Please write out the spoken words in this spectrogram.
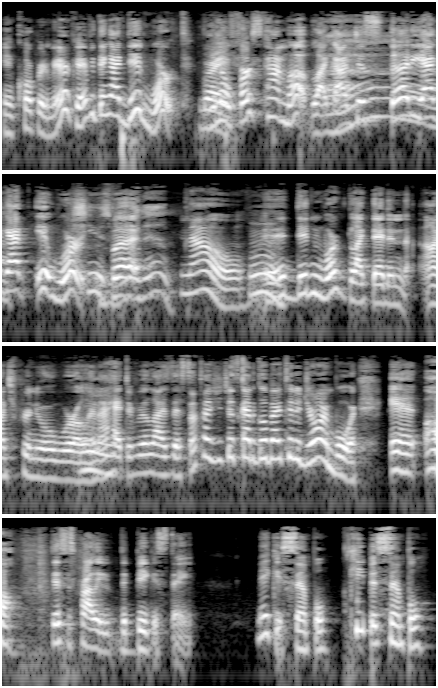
in corporate America, everything I did worked. Right. You know, first time up, like ah, I just study, I got it worked. But no, mm. it didn't work like that in the entrepreneurial world. Mm. And I mm. had to realize that sometimes you just got to go back to the drawing board. And oh, this is probably the biggest thing. Make it simple. Keep it simple.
